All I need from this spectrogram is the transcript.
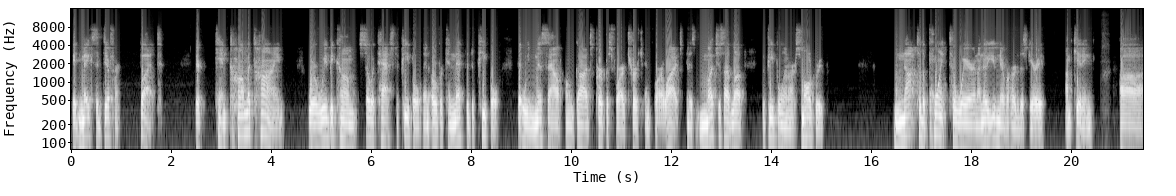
it makes a difference. But there can come a time where we become so attached to people and overconnected to people that we miss out on God's purpose for our church and for our lives. And as much as I love the people in our small group, not to the point to where, and I know you've never heard of this, Gary. I'm kidding. Uh,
